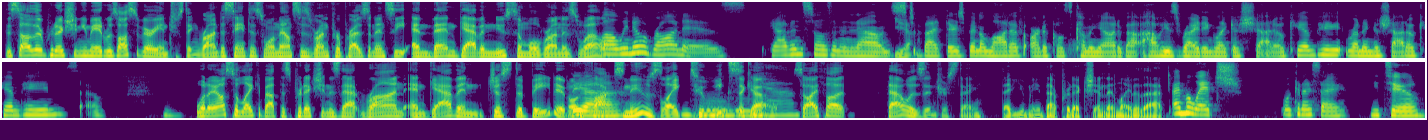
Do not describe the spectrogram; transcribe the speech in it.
This other prediction you made was also very interesting. Ron DeSantis will announce his run for presidency, and then Gavin Newsom will run as well. Well, we know Ron is. Gavin still isn't announced, Yeah. but there's been a lot of articles coming out about how he's writing like a shadow campaign, running a shadow campaign. So what I also like about this prediction is that Ron and Gavin just debated on Yeah. Fox News like 2 weeks Mhm. ago. Yeah. So I thought that was interesting that you made that prediction in light of that. I'm a witch. What can I say? Me too.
